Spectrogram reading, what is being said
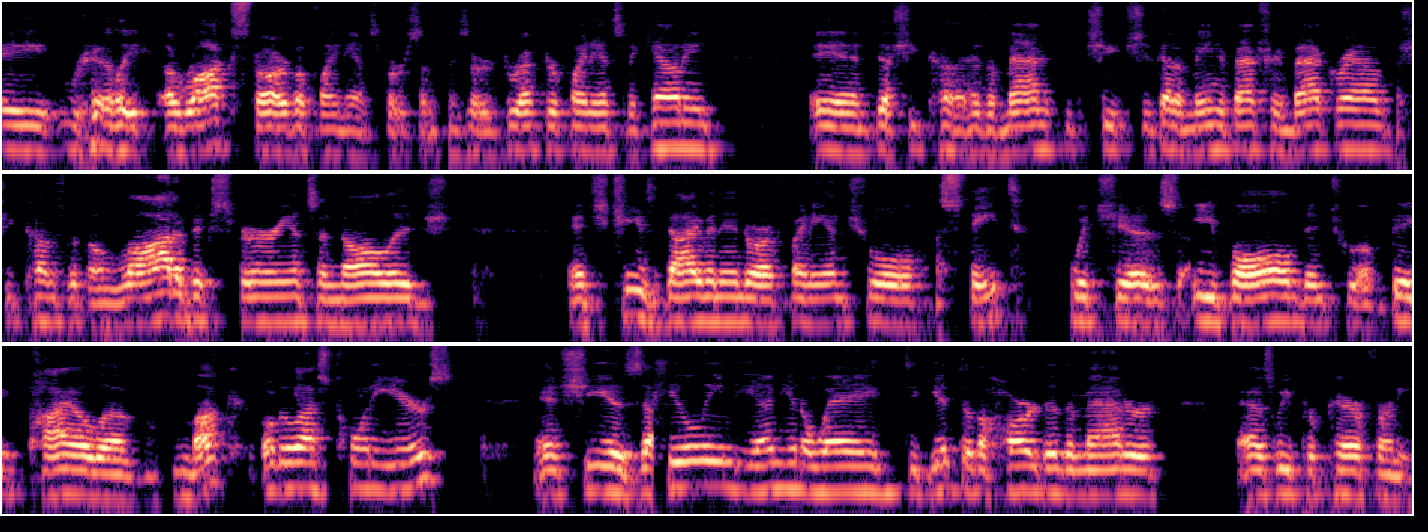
a really a rock star of a finance person as our director of finance and accounting. And uh, she kind of has a man, she, she's got a manufacturing background. She comes with a lot of experience and knowledge. And she's diving into our financial state which has evolved into a big pile of muck over the last 20 years and she is uh, peeling the onion away to get to the heart of the matter as we prepare for an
